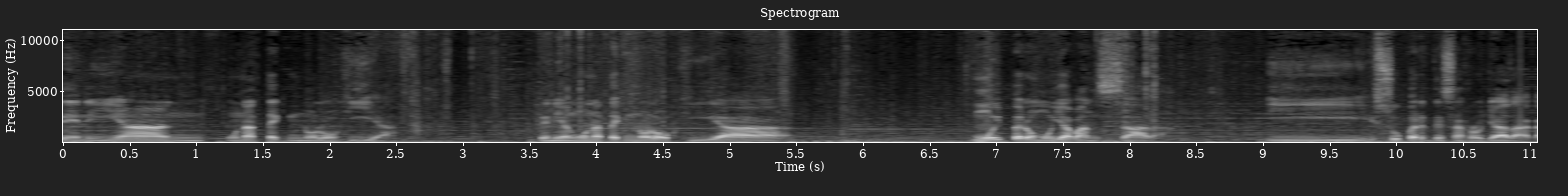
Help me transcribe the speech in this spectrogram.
tenían una tecnología, tenían una tecnología muy pero muy avanzada y súper desarrollada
